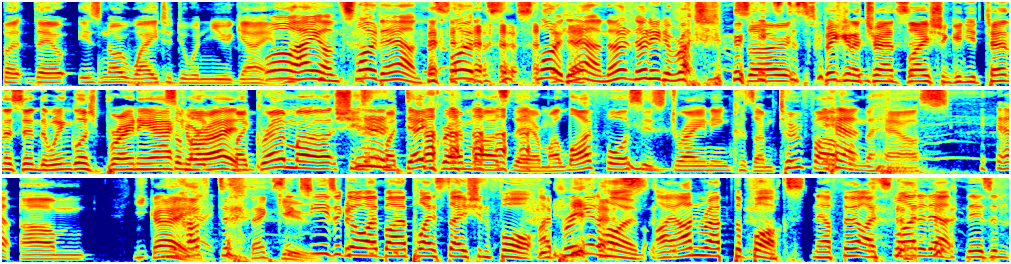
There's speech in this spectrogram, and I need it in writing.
But there is no way to do a new game. Oh, hang on. Slow down. Slow, s- slow down. No, no need to rush through So- its Speaking of translation, can you turn this into English, Brainiac? so All my, right. my grandma, she's my dead grandma's there. My life force is draining because I'm too far Yeah. from the house. Yeah. Um, y- Okay. you have to. Thank you. Six years ago, I buy a PlayStation 4. I bring it home. I unwrap the box. Now, fir- I slide it out. There's an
